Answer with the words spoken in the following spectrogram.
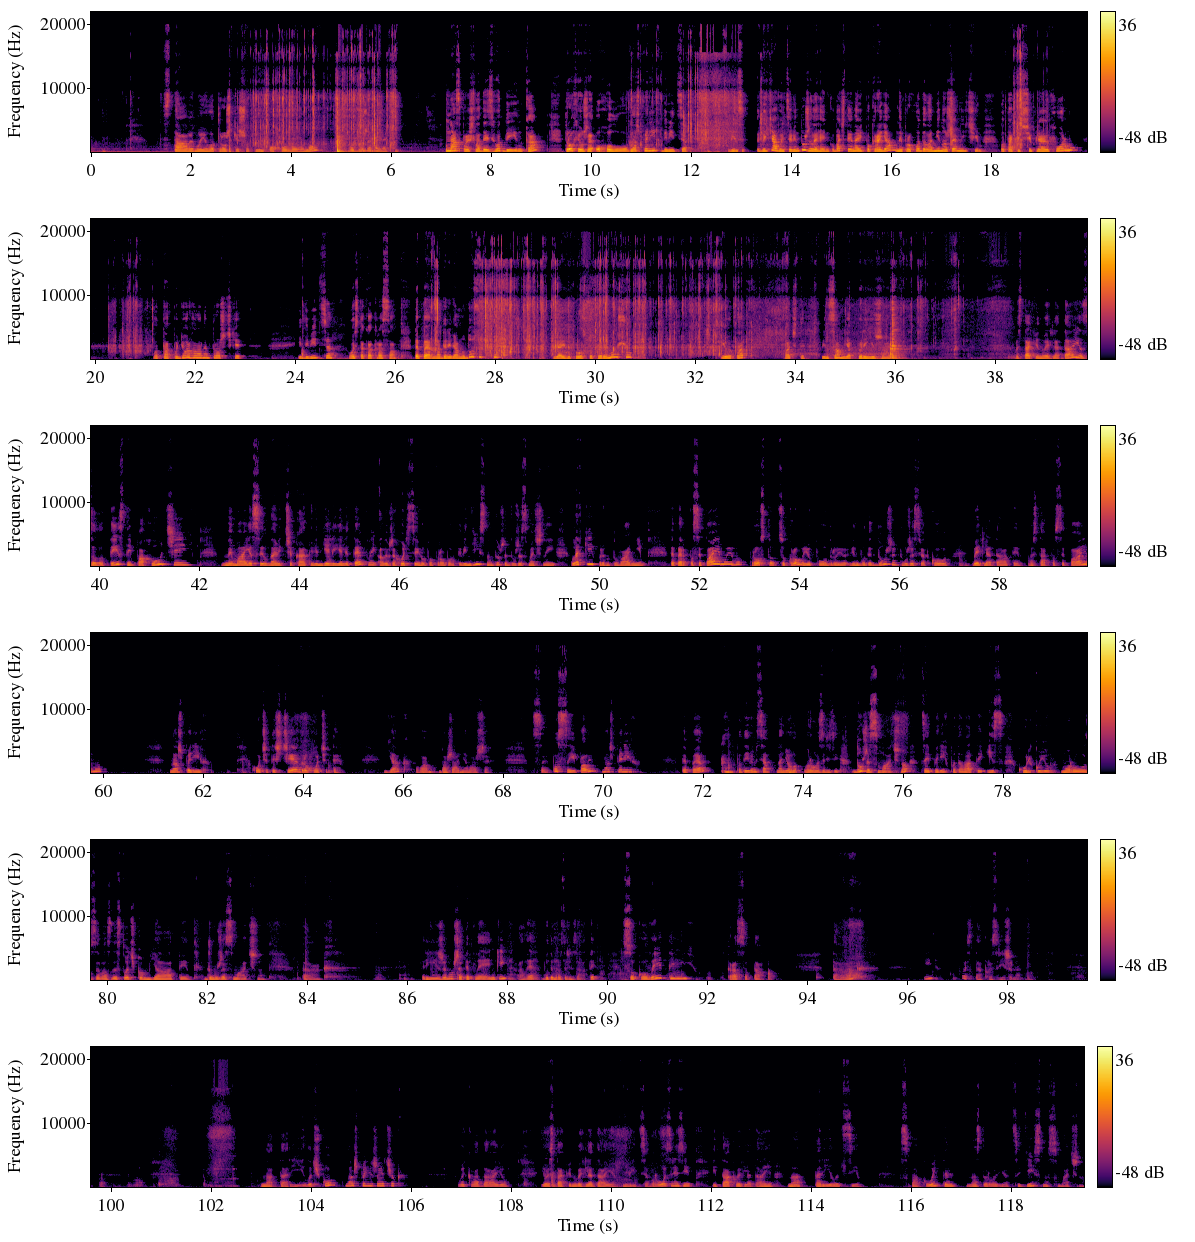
Ставимо його трошки, щоб він охолонув, бо дуже гарячий. У нас пройшла десь годинка, трохи вже охолов наш пиріг. Дивіться, він витягується він дуже легенько. Бачите, я навіть по краям не проходила ні ножем, нічим. Отак відщіпляю форму. Отак подьоргала ним трошечки. І дивіться, ось така краса. Тепер на дерев'яну досочку я його просто переношу. І отак, бачите, він сам як переїжджає. Ось так він виглядає, золотистий, пахучий. Немає сил навіть чекати. Він єлі-єлі теплий, але вже хочеться його попробувати. Він дійсно дуже-дуже смачний, легкий в приготуванні. Тепер посипаємо його просто цукровою пудрою. Він буде дуже-дуже святково виглядати. Ось так посипаємо наш пиріг. Хочете щедро, хочете, як вам бажання ваше. Все, посипали наш пиріг. Тепер подивимося на нього в розрізі. Дуже смачно цей пиріг подавати із кулькою морозива, з листочком м'яти. Дуже смачно. Так. Ріжемо, ще тепленький, але будемо розрізати. Соковитий. Красота. Так. І ось так розріжемо. На тарілочку наш пиріжечок викладаю. І ось так він виглядає, дивіться, в розрізі. І так виглядає на тарілочці. Смакуйте на здоров'я. Це дійсно смачно.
